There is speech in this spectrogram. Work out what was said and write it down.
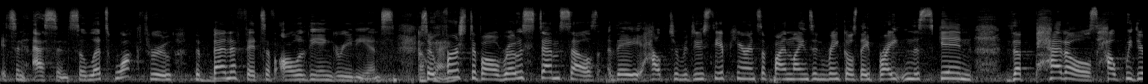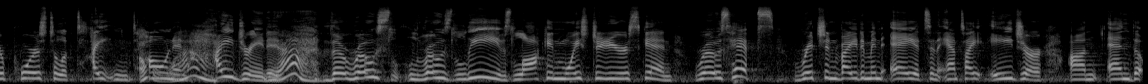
it's an essence. So let's walk through the benefits of all of the ingredients. Okay. So first of all, rose stem cells, they help to reduce the appearance of fine lines and wrinkles. They brighten the skin. The petals help with your pores to look tight oh, and toned oh, wow. and hydrated. Yeah. The rose, rose leaves lock in moisture to your skin. Rose hips, rich in vitamin A. It's an anti-ager. Um, and the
